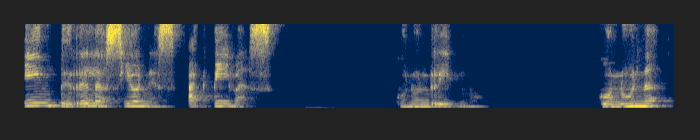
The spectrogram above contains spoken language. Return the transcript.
interrelaciones activas con un ritmo, con una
